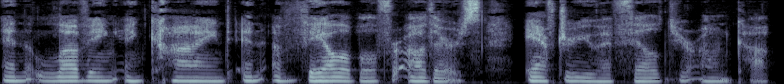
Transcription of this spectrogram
and loving and kind and available for others after you have filled your own cup.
